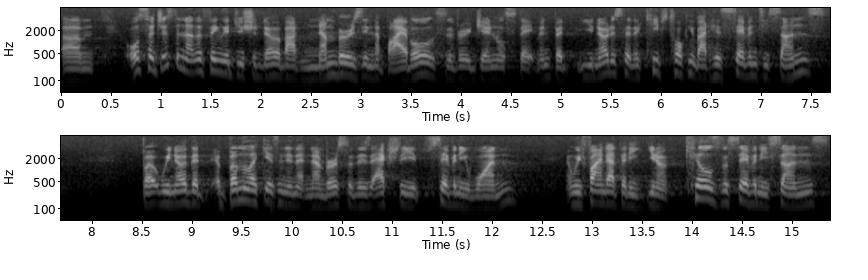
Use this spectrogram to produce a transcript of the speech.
Um, also, just another thing that you should know about numbers in the Bible. This is a very general statement, but you notice that it keeps talking about his 70 sons. But we know that Abimelech isn't in that number, so there's actually 71. And we find out that he, you know, kills the 70 sons,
